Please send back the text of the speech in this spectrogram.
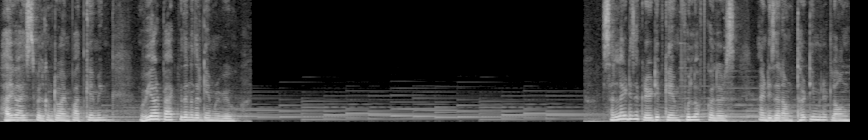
Hi guys, welcome to Empath Gaming. We are back with another game review. Sunlight is a creative game full of colors and is around 30 minute long,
